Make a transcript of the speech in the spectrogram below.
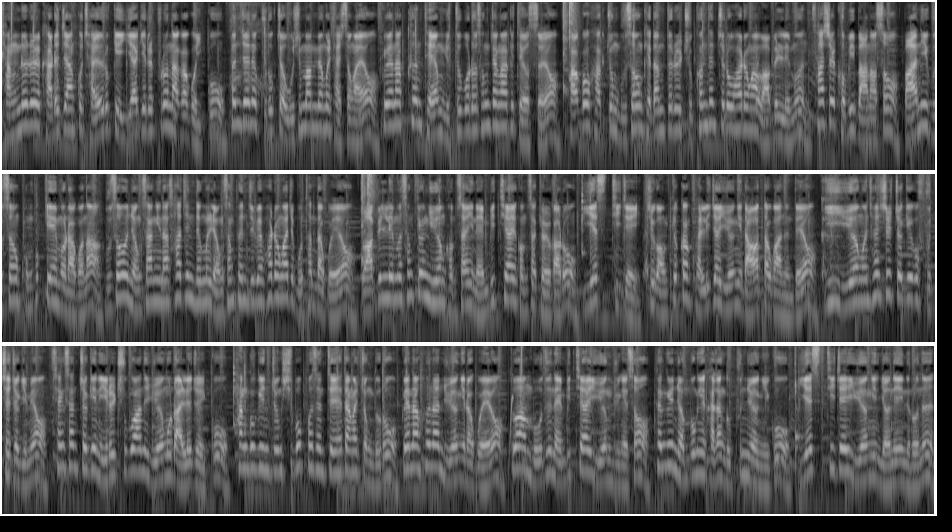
장르를 가리지 않고 자유롭게 이야기를 풀어나가고 있고 현재는 구독자 50만 명을 달성하여 꽤나 큰 대형 유튜버로 성장하게 되었어요. 과거 각종 무서운 괴담들을 주 콘텐츠로 활용한 와빌님은 사실 겁이 많아 많아서 많이 무서운 공포 게임을 하거나 무서운 영상이나 사진 등을 영상 편집에 활용하지 못한다고 해요. 와빌님은 성격 유형 검사인 MBTI 검사 결과로 ESTJ, 즉 엄격한 관리자 유형이 나왔다고 하는데요. 이 유형은 현실적이고 구체적이며 생산적인 일을 추구하는 유형으로 알려져 있고 한국인 중 15%에 해당할 정도로 꽤나 흔한 유형이라고 해요. 또한 모든 MBTI 유형 중에서 평균 연봉이 가장 높은 유형이고 ESTJ 유형인 연예인으로는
